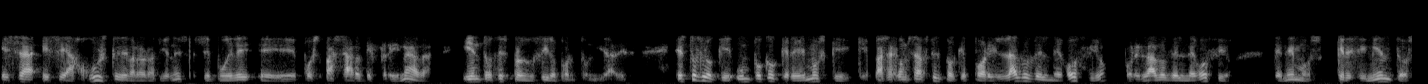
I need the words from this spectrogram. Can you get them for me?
Esa, ese ajuste de valoraciones se puede eh, pues pasar de frenada y entonces producir oportunidades. Esto es lo que un poco creemos que, pasa con Substreet, porque por el lado del negocio, por el lado del negocio, tenemos crecimientos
